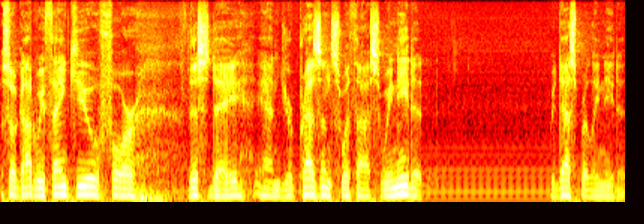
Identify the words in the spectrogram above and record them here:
So, God, we thank you for this day and your presence with us. We need it. We desperately need it.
